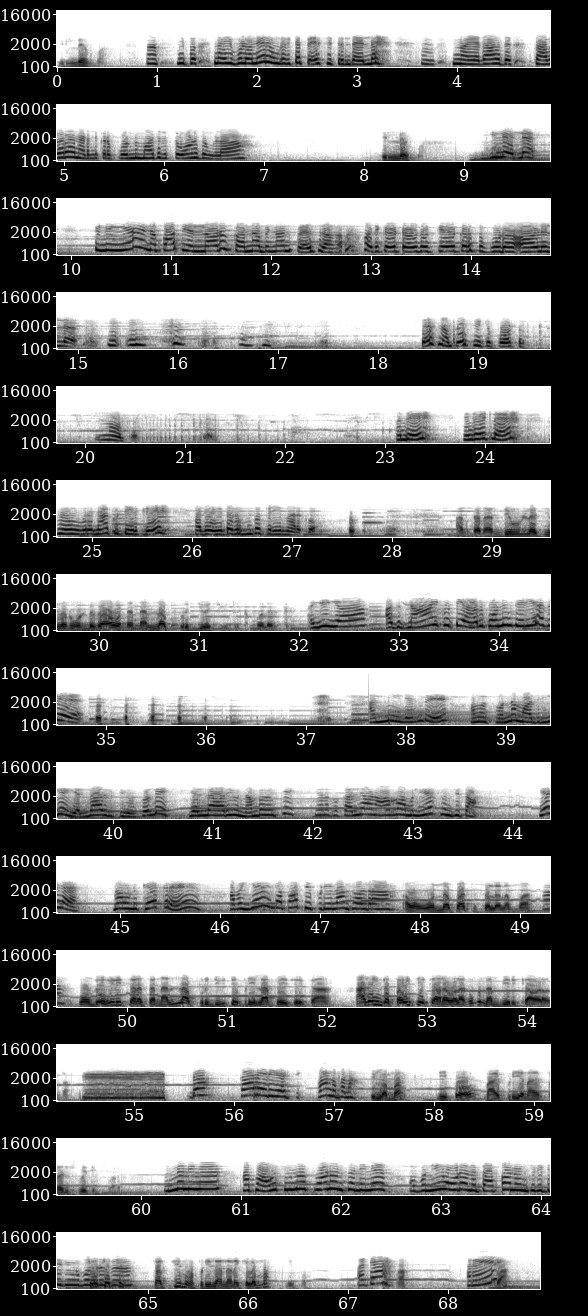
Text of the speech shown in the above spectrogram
இல்லம்மா. இப்போ நான் இவ்வளவு நேரம் உங்ககிட்ட பேசிட்டு இருந்தேன் இல்ல? நான் ஏதாவது தவறா நடந்துக்கிற பொண்ணு மாதிரி தோணுதுங்களா? இல்லம்மா. இல்ல இல்ல. நீ ஏன் என்ன பார்த்து எல்லாரும் கண்ணா பின்னான்னு பேசுறாங்க? அது கேட்டதை கேட்கறதுக்கு கூட ஆள் இல்ல. ம், ம். பேச நான் பேசிட்டு போட்டோம் இப்போ? வந்து எங்க வீட்டுல ஒரு நாக்குட்டி இருக்கு. அது என்கிட்ட ரொம்ப பிரியமா இருக்கும். அந்த நன்றி உள்ள ஜீவன் ஒண்ணுதான் உன்னை நல்லா புரிஞ்சு வச்சுக்கிட்டு இருக்கு போல இருக்கு. ஐயா அது நாய்க்குட்டி அதுக்கு ஒண்ணும் தெரியாது. அன்னையில இருந்து அவன் சொன்ன மாதிரியே எல்லார்கிட்டயும் சொல்லி எல்லாரையும் நம்ப வச்சு எனக்கு கல்யாணம் ஆகாமலேயே செஞ்சுட்டான். ஏங்க நான் ஒண்ணு கேக்குறேன். அவன் ஏன் என்ன பார்த்து இப்படி எல்லாம் சொல்றான் அவன் உன்னை பார்த்து சொல்லலம்மா. உன் வெகுளித்தனத்தை நல்லா புரிஞ்சுக்கிட்டு இப்படி எல்லாம் பேசியிருக்கான் அதை இந்த பைத்தியக்கார உலகமும் நம்பி இருக்கு அவ்வளவுதான் டா, கார் அடியாச்சு வாங்க போலாம். இல்லம்மா நீ போ. நான் இப்படியே நான் ஃப்ரெண்ட்ஸ் வீட்டுக்கு போறேன். என்ன நீங்க? அப்ப அவசரமா போனோம்னு சொன்னீங்க. அப்ப நீங்க கூட என்ன தப்பா நினைச்சுக்கிட்டு இருக்கீங்க போல இருக்கு. சத்தியமா அப்படிலாம் நினைக்கலம்மா? நீ போ. அட்டா. அரே.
